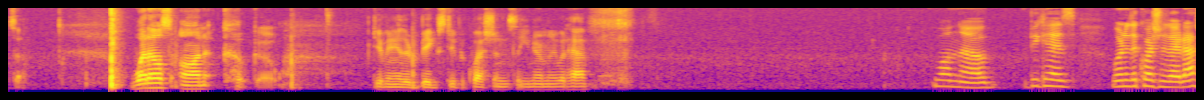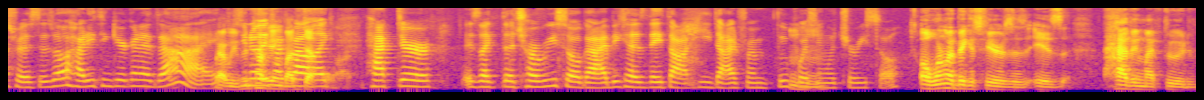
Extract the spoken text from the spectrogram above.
So, what else on Coco? Do you have any other big stupid questions that you normally would have? Well, no, because one of the questions I'd ask for this is, oh, how do you think you're gonna die? Right, we've been you know, they talk about about, like. Hector is like the chorizo guy because they thought he died from food Mm-hmm. poisoning with chorizo. Oh, one of my biggest fears is is having my food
